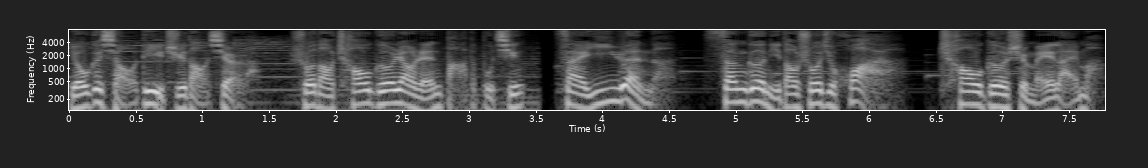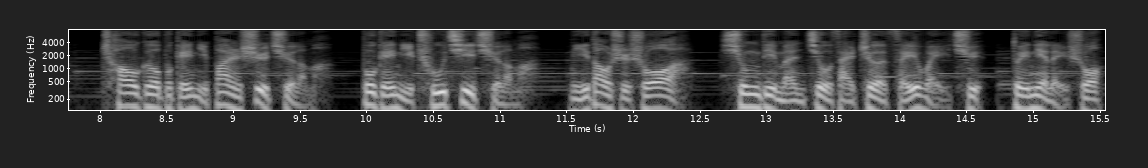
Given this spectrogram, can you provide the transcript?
有个小弟知道信儿了，说到超哥让人打得不轻，在医院呢。三哥，你倒说句话呀！超哥是没来吗？超哥不给你办事去了吗？不给你出气去了吗？你倒是说啊！兄弟们就在这贼委屈，对聂磊说：“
